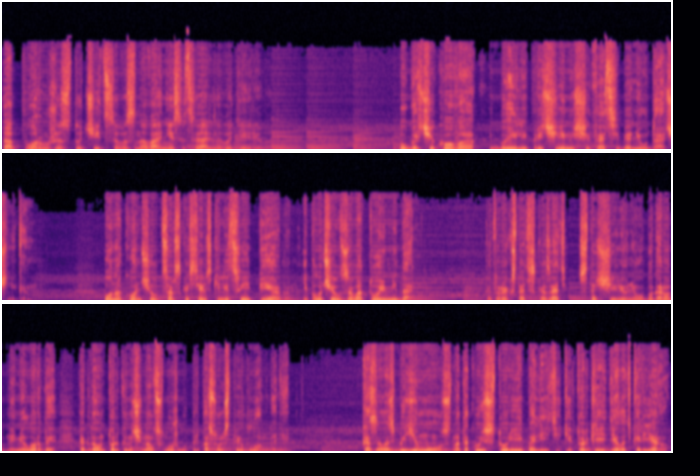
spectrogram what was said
Топор уже стучится в основании социального дерева. У Горчакова были причины считать себя неудачником. Он окончил Царскосельский лицей первым и получил золотую медаль, которую, кстати сказать, стащили у него благородные милорды, когда он только начинал службу при посольстве в Лондоне. Казалось бы, ему, знатоку истории и политики, только и делать карьеру.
